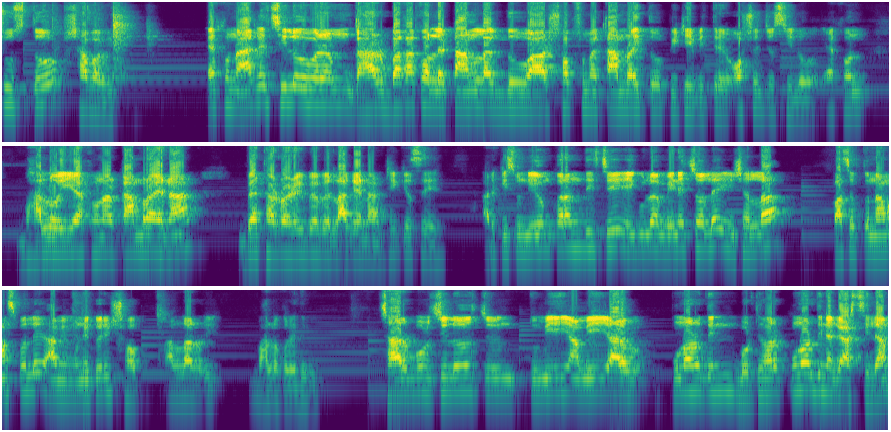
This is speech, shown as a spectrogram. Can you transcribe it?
সুস্থ, স্বাভাবিক। এখন আগে ছিল ঘাড় বাঁকা করলে টান লাগতো আর সব সময় কামড়াইতো পিঠে ভিতরে অসহ্য ছিল। এখন ভালোই, এখন আর কামড়ায় না, ব্যথাটা এইভাবে লাগে না, ঠিক আছে? আর কিছু নিয়ম কারণ দিচ্ছে, এগুলা মেনে চলে, ইনশাল্লাহ পাঁচক তো নামাজ পড়লে আমি মনে করি সব আল্লাহর ভালো করে দেবে। স্যার বলছিল তুমি, আমি আর পনেরো দিন ভর্তি হওয়ার, পনেরো দিন আগে আসছিলাম।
